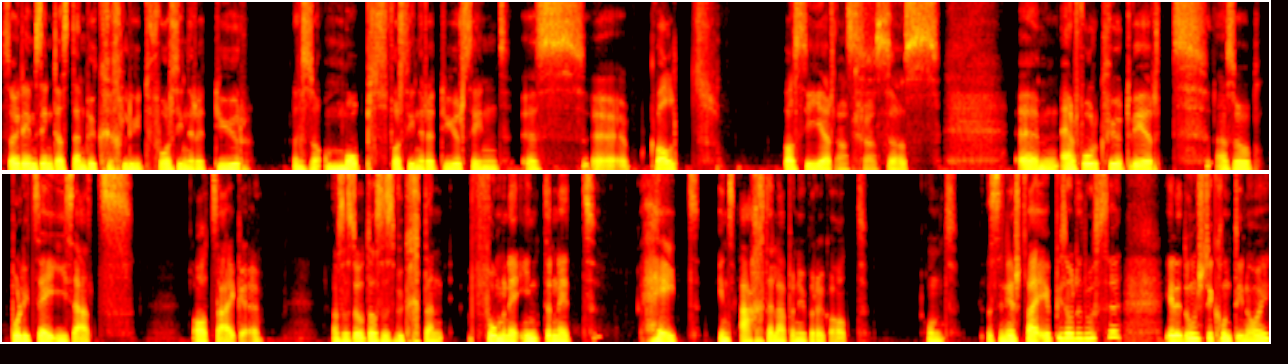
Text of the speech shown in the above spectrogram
So in dem Sinn, dass dann wirklich Leute vor seiner Tür, also Mobs vor seiner Tür sind, es äh, Gewalt passiert, ah, dass ähm, er vorgeführt wird, also Polizeieinsätze anzeigen. Also so, dass es wirklich dann von einem Internet-Hate ins echte Leben übergeht. Und es sind erst zwei Episoden draussen. Jeden Donnerstag kommt die neu.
